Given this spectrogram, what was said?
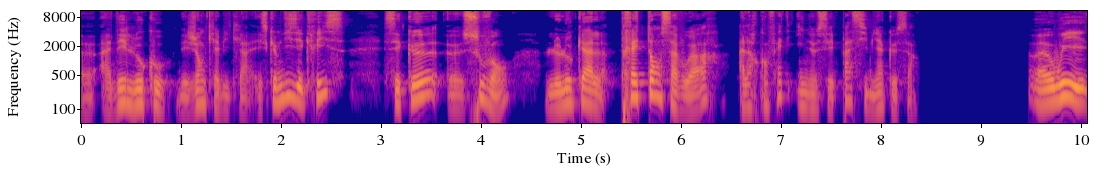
euh, à des locaux, des gens qui habitent là. Et ce que me disait Chris, c'est que euh, souvent, le local prétend savoir, alors qu'en fait, il ne sait pas si bien que ça. Euh, oui,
